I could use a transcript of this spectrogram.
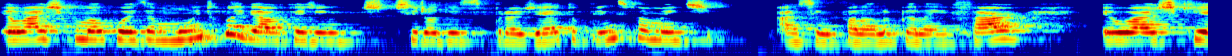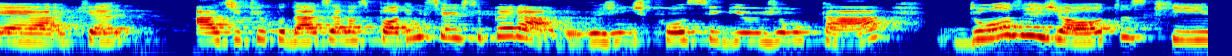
Eu acho que uma coisa muito legal que a gente tirou desse projeto, principalmente assim falando pela Infar, eu acho que é que as dificuldades elas podem ser superadas. A gente conseguiu juntar duas EJs que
